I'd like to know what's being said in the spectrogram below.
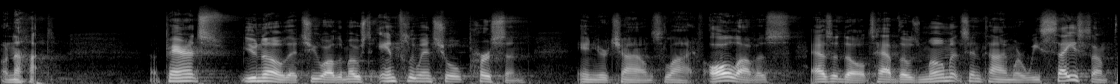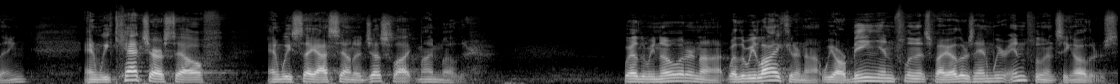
or not. Uh, parents, you know that you are the most influential person in your child's life. All of us as adults have those moments in time where we say something and we catch ourselves and we say, I sounded just like my mother. Whether we know it or not, whether we like it or not, we are being influenced by others and we're influencing others.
